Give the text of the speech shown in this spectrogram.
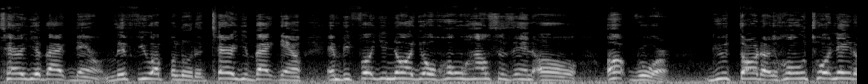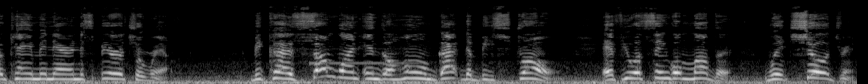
tear you back down, lift you up a little, tear you back down. And before you know it, your whole house is in uh, uproar. You thought a whole tornado came in there in the spiritual realm. Because someone in the home got to be strong. If you're a single mother with children,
